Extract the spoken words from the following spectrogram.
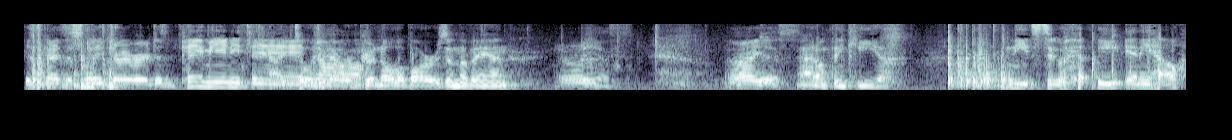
This guy's a slave driver. Doesn't pay me anything. I told you there were granola bars in the van. Oh yes. Oh yes. I don't think he uh, needs to eat anyhow.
